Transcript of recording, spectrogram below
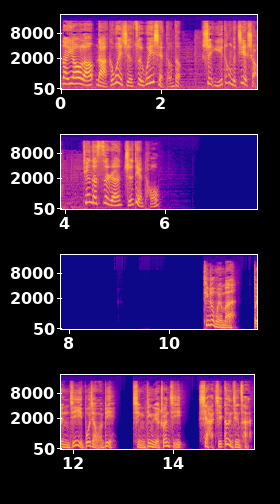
那妖狼哪个位置最危险等等，是一通的介绍，听得四人直点头。听众朋友们，本集已播讲完毕，请订阅专辑，下集更精彩。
